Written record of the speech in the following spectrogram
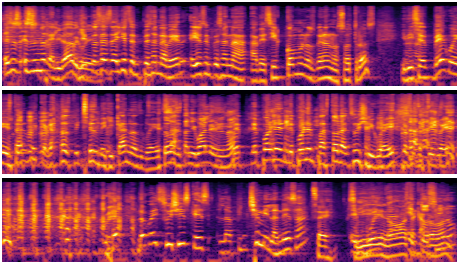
Eso es, eso es una realidad, güey. y entonces ellos empiezan a ver, ellos empiezan a, a decir cómo nos ven a nosotros y dicen, ve, güey, están muy cagados pinches mexicanos, güey. Todos están iguales, ¿no? Le, le ponen, le ponen pastor al sushi, güey. Cosas así, güey. Güey, Luego hay sushis que es la pinche milanesa Sí. Sí, envuelta no, está en cabrón. tocino.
